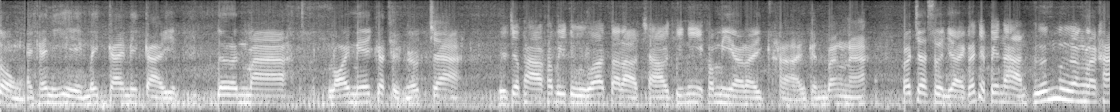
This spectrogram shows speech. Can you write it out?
ส่งแค่นี้เองไม่ใกล้ไม่ไกล เดินมาร้อยเมตรก็ถึงแล้วจ้าเดี๋ยวจะพาเข้าไปดูว่าตลาดเช้าที่นี่เขามีอะไรขายกันบ้างนะ ก็จะส่วนใหญ่ก็จะเป็นอาหารพื้นเมืองราคา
